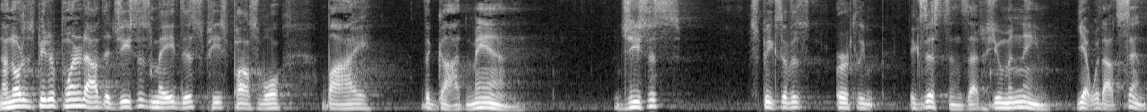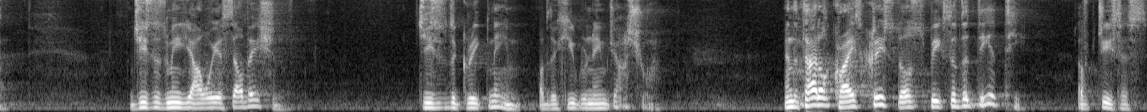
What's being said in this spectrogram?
Now, notice Peter pointed out that Jesus made this peace possible by the God man. Jesus speaks of his earthly existence, that human name, yet without sin. Jesus means Yahweh is salvation. Jesus is the Greek name of the Hebrew name Joshua. And the title Christ Christos speaks of the deity of Jesus.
